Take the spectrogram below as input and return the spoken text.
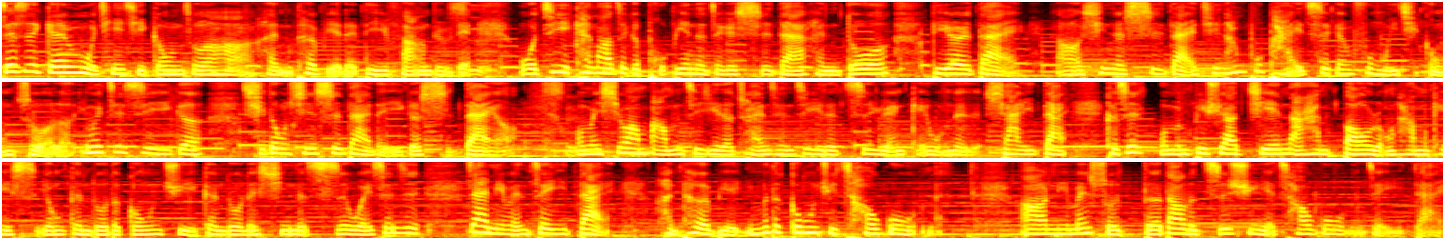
这是跟母亲一起工作哈，很特别的地方，对不对？我自己看到这个普遍的这个时代，很多第二代，然后新的世代，其实他们不排斥跟父母一起工作了，因为这是一个启动新时代的一个时代哦。我们希望把我们自己的传承、自己的资源给我们的下一代，可是我们必须要接纳和包容他们，可以使用更多的工具、更多的新的思维，甚至在你们这一代很特别，你们的工具超过我们。啊，你们所得到的资讯也超过我们这一代，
